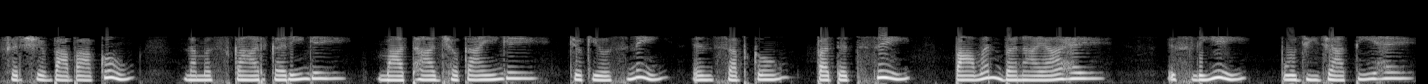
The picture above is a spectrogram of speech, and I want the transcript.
फिर शिव बाबा को नमस्कार करेंगे। माथा झुकाएँगे, क्योंकि उसने इन सबको पतित से पावन बनाया है। इसलिए पूजी जाती है।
